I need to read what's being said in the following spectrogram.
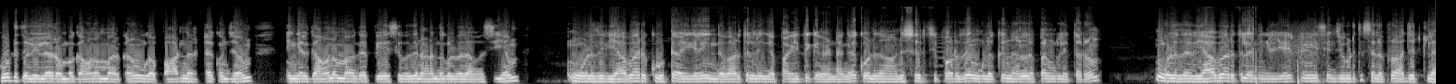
கூட்டு தொழிலில் ரொம்ப கவனமாக இருக்கணும். உங்கள் பார்ட்னர்கிட்ட கொஞ்சம் நீங்கள் கவனமாக பேசுவது நடந்து கொள்வது அவசியம். உங்களது வியாபார கூட்டாளிகளை இந்த வாரத்தில் நீங்கள் பகைத்துக்க வேண்டாங்க. கொஞ்சம் அனுசரித்து போகிறது உங்களுக்கு நல்ல பலன்களை தரும். உங்களது வியாபாரத்தில் நீங்கள் ஏற்கனவே செஞ்சு கொடுத்த சில ப்ராஜெக்டில்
